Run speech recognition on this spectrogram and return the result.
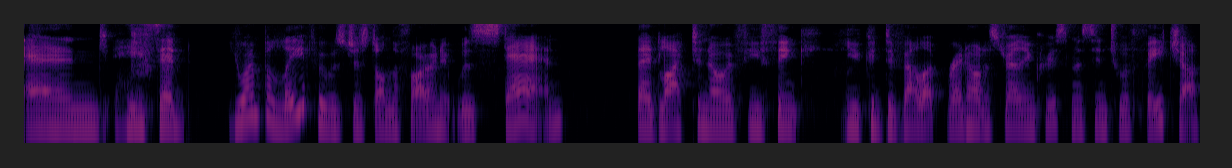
and he said, "You won't believe who was just on the phone. It was Stan. They'd like to know if you think you could develop Red Hot Australian Christmas into a feature."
